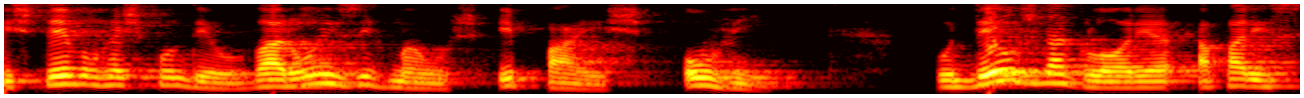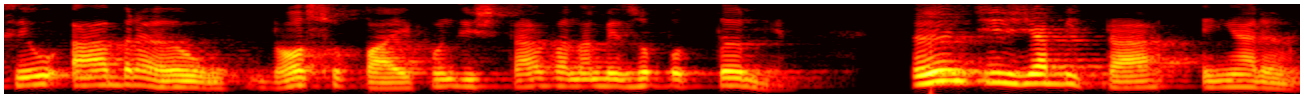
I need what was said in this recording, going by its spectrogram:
Estevão respondeu: Varões, irmãos e pais, ouvi. O Deus da glória apareceu a Abraão, nosso pai, quando estava na Mesopotâmia, antes de habitar em Arã.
